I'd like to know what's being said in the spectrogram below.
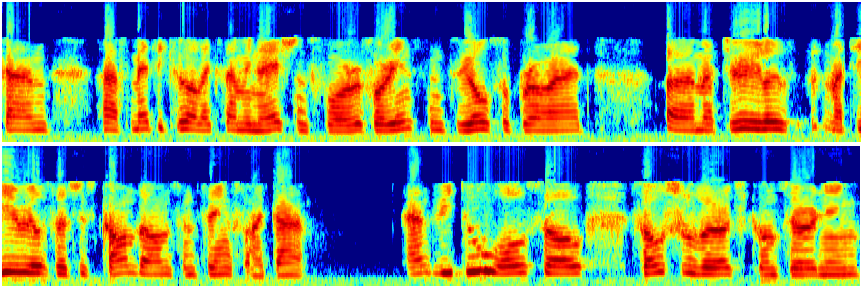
can have medical examinations. For for instance, we also provide uh, materials materials such as condoms and things like that. And we do also social work concerning,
